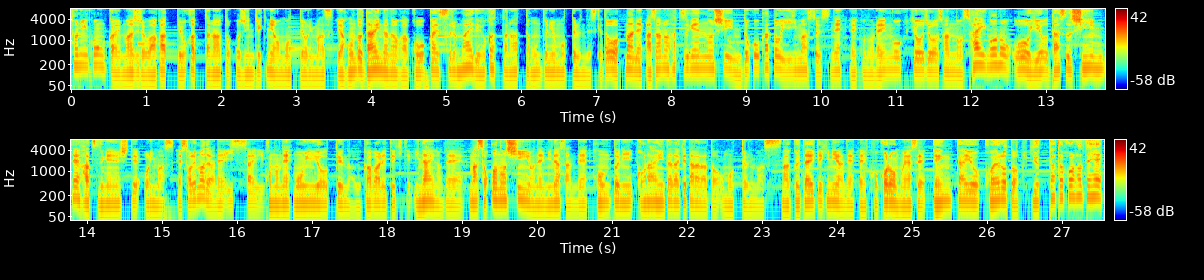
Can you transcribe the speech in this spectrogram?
当に今回マジで分かってよかったなと個人的には思っております。いや、ほんと第7話が公開する前でよかったなって本当に思ってるんですけど、まあね、あざの発言のシーンどこかと言い言いますとですね、えこの煉獄教場さんの最後の奥義を出すシーンで発言しております。えそれまではね、一切このね、文様っていうのは浮かばれてきていないので、まあ、そこのシーンをね、皆さんね、本当にご覧いただけたらなと思っております。まあ、具体的にはね、え心を燃やせ、限界を超えろと言ったところで、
